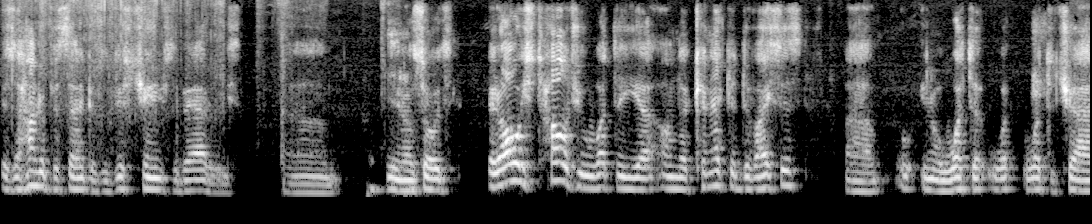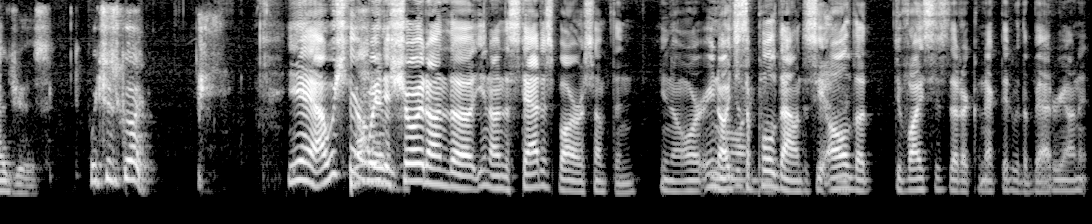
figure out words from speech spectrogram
is 100% because it just changed the batteries. Um, you know, so it's it always tells you what the uh, on the connected devices, uh, you know what the what what the charge is, which is good. Yeah, I wish there were a way to show it on the you know on the status bar or something, you know, or you know no, just a pull down to see all the devices that are connected with a battery on it,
